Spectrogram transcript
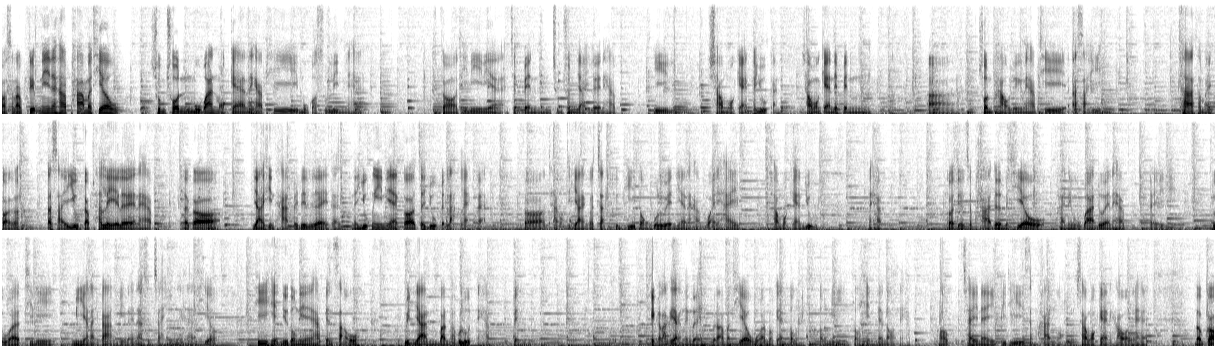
ก็สำหรับคลิปนี้นะครับ พามาเที่ยวชุมชนหมู่บ้านหมอแกนนะครับ ที่หมู่เกาะสุรินทร์นะฮะก็ที่นี่เนี่ยจะเป็นชุมชนใหญ่เลยนะครับ ที่ชาวหมอแกนเขาอยู่กัน ชาวหมอแกนเนี่ยเป็นชนเผ่าหนึ่งนะครับที่อาศัยถ้าสมัยก่อนก็อาศัยอยู่กับทะเลเลยนะครับ แล้วก็ย้ายถิ่นฐานไปเรื่อยๆ แต่ในยุคนี้เนี่ยก็จะอยู่เป็นหลักแหล่งแหละก็ทางอุทยานก็จัดพื้นที่ตรงบริเวณนี้นะครับ ไว้ให้าวมอร์แกนอยู่นะครับ ก็เดี๋ยวจะพาเดินไปเที่ยวภายในหมู่บ้านด้วยนะครับ ไปดูว่าที่นี่มีอะไรบ้างมีอะไรน่าสนใจมีอะไรน่าเที่ยว ที่เห็นอยู่ตรงนี้นะครับ เป็นเสาวิญญาณบรรพบุรุษนะครับ เป็นเอกลักษณ์อย่างหนึ่งเลย เวลามาเที่ยวหมู่บ้านมอร์แกนต้องต้องมีต้องเห็นแน่นอนนะครับเพราะใช้ในพิธีสำคัญของชาวมอร์แกนเขานะฮะแล้วก็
